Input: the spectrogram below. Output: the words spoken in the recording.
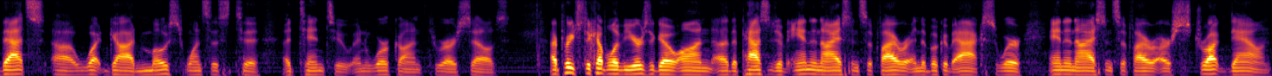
that's uh, what God most wants us to attend to and work on through ourselves. I preached a couple of years ago on uh, the passage of Ananias and Sapphira in the book of Acts, where Ananias and Sapphira are struck down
